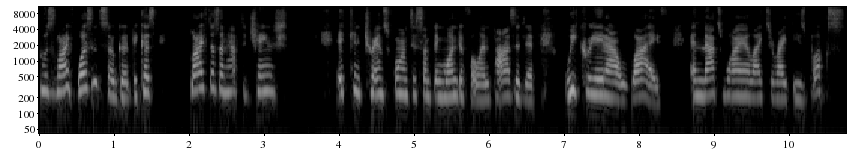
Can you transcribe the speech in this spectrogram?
whose life wasn't so good because life doesn't have to change it can transform to something wonderful and positive. We create our life. And that's why I like to write these books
